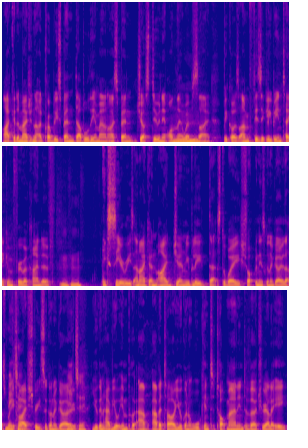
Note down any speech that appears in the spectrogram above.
I could imagine that I'd probably spend double the amount I spent just doing it on their Mm. website because I'm physically being taken through a kind of Mm-hmm. Like series. And i can i genuinely believe that's the way shopping is going to go. That's where high streets are going to go you're going to have your input av- avatar. You're going to walk into Topman into virtual reality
